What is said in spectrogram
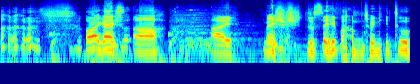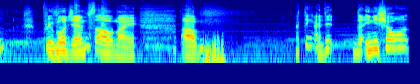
Alright guys, uh I managed to save um 22 Primogems out of my um I think I did the initial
